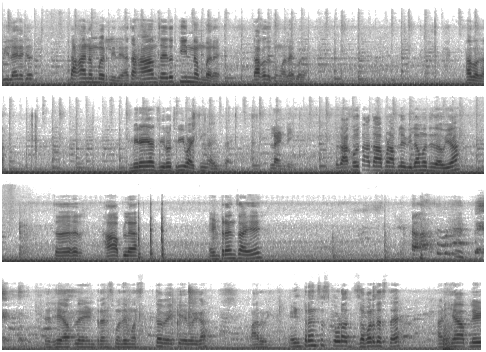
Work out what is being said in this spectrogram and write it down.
विला आहे त्याच्यात दहा नंबर लिहिले. आता हा आमचा आहे तो तीन नंबर आहे. दाखवतो तुम्हाला बघा. हा बघा. मिरा या झिरो थ्री वायकिंग आहे. लँडिंग तर दाखवता आता आपण आपल्या विलामध्ये जाऊया. तर हा आपला एंट्रन्स आहे. तर हे आपल्या एंट्रन्समध्ये मस्त पैकी आहे बघा. मार एंट्रन्सच केवढा जबरदस्त आहे. आणि हे आपले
